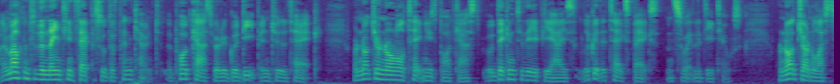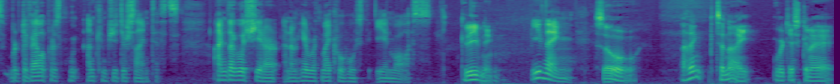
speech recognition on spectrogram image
and welcome to the 19th episode of Pin Count, the podcast where we go deep into the tech. We're not your normal tech news podcast. We'll dig into the APIs, look at the tech specs, and sweat the details. We're not journalists, we're developers and computer scientists. I'm Douglas Shearer, and I'm here with my co host, Ian Wallace. Good evening. Evening. So, I think tonight we're just going to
